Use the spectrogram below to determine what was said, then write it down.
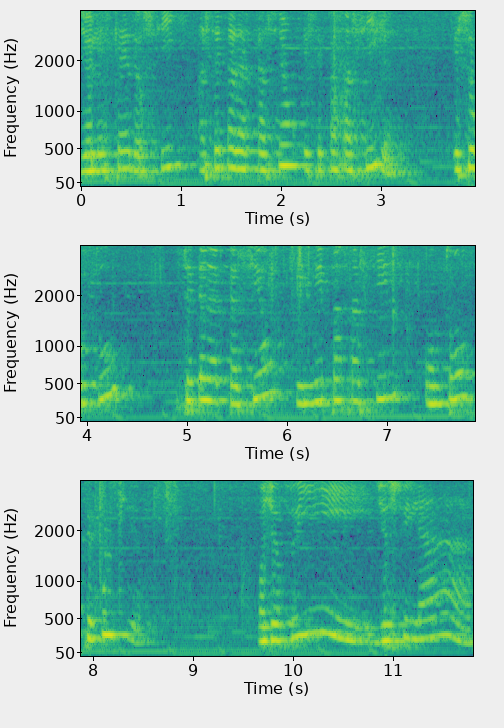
je les aide aussi à cette adaptation et c'est pas facile. Et surtout, cette adaptation qui n'est pas facile en tant que culture. Aujourd'hui, je suis là,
